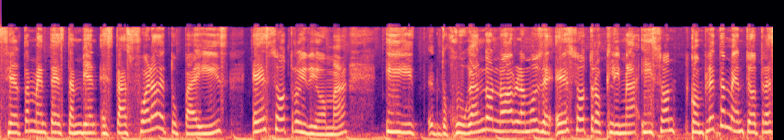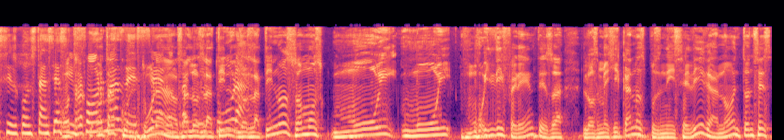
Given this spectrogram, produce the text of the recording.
ciertamente es también, estás fuera de tu país, es otro idioma, y jugando no hablamos de es otro clima y son completamente otras circunstancias otra, y formas otra cultura, de ser, o sea, los latinos, los latinos somos muy, muy, muy diferentes. O sea, los mexicanos, pues ni se diga, ¿no? Entonces,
